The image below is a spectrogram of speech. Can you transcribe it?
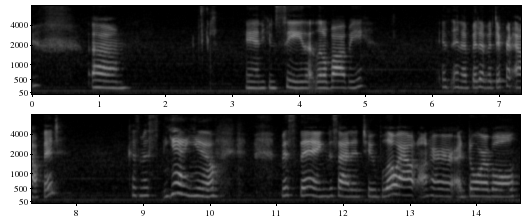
um, and you can see that little Bobby is in a bit of a different outfit. Cause Miss, yeah, you. Miss Thing decided to blow out on her adorable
